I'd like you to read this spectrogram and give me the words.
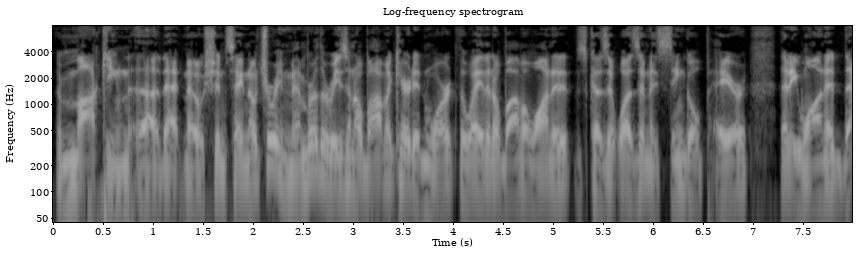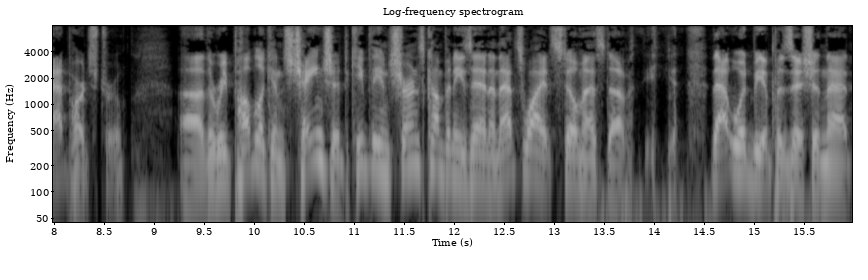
they're mocking uh, that notion, saying, "Don't you remember the reason Obamacare didn't work the way that Obama wanted it? Is because it wasn't a single payer that he wanted." That part's true. Uh, the Republicans changed it to keep the insurance companies in, and that's why it's still messed up. that would be a position that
